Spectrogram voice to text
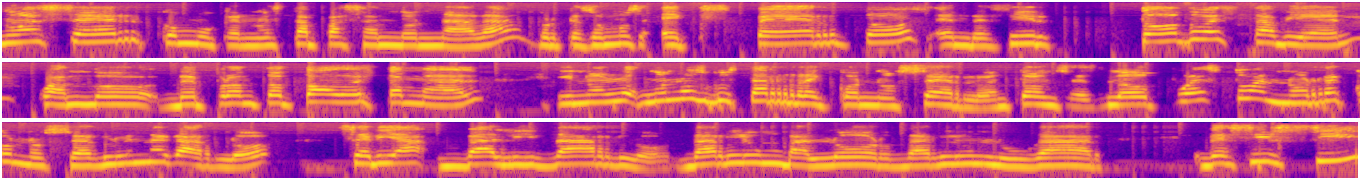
no hacer como que no está pasando nada, porque somos expertos en decir todo está bien cuando de pronto todo está mal y no, lo- no nos gusta reconocerlo. Entonces, lo opuesto a no reconocerlo y negarlo sería validarlo, darle un valor, darle un lugar, decir sí,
